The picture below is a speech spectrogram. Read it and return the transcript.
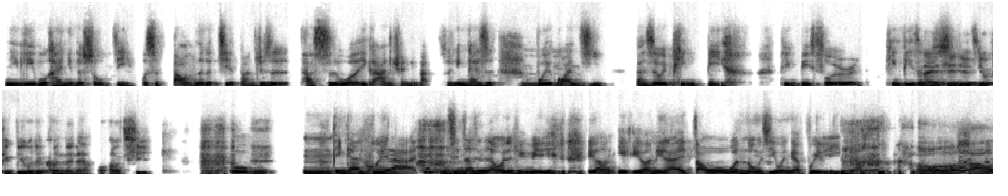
你离不开你的手机。我是到了那个阶段，就是它是我的一个安全感，所以应该是不会关机，但是会屏蔽 屏蔽所有人，屏蔽这哪一些有有屏蔽我的可能呢？我好奇。我。嗯，应该会啦。现在现在我就屏蔽你，以后以以后你来找我问东西，我应该不会理你。哦，好，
